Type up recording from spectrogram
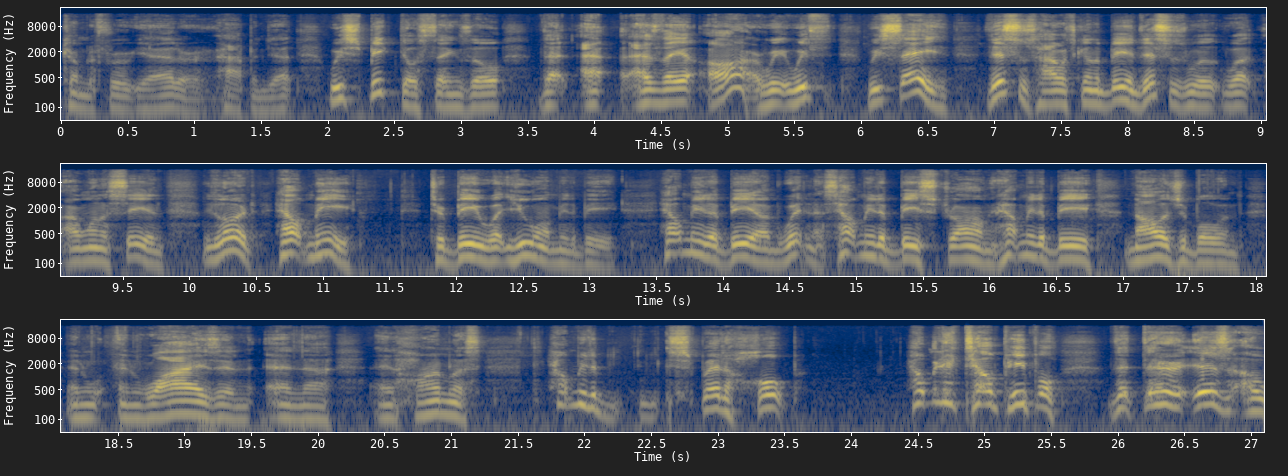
come to fruit yet or happened yet. We speak those things though that as they are. We we we say this is how it's going to be, and this is what, I want to see. And Lord, help me to be what you want me to be. Help me to be a witness. Help me to be strong. Help me to be knowledgeable and and, and wise and and uh, and harmless. Help me to spread hope. Help me to tell people that there is a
